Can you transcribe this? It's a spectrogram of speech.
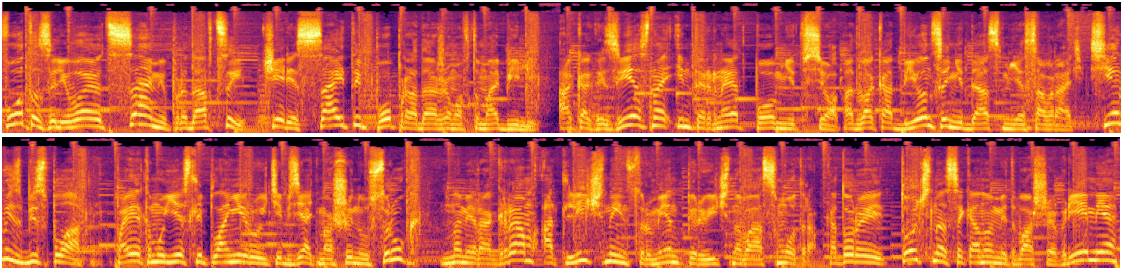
фото заливают сами продавцы через сайты по продажам автомобилей. А как известно, интернет помнит все. Адвокат Бьонса не даст мне соврать. Сервис бесплатный, поэтому если планируете взять машину с рук, номерограмм – отличный инструмент первичного осмотра, который точно сэкономит ваше время,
